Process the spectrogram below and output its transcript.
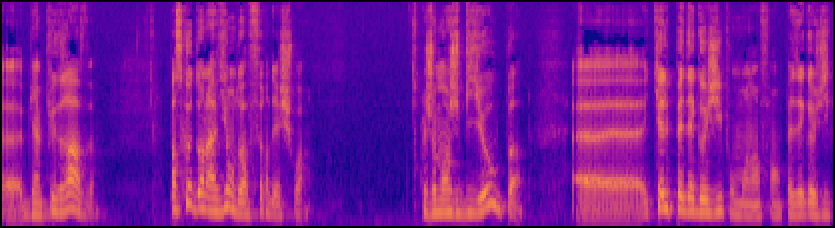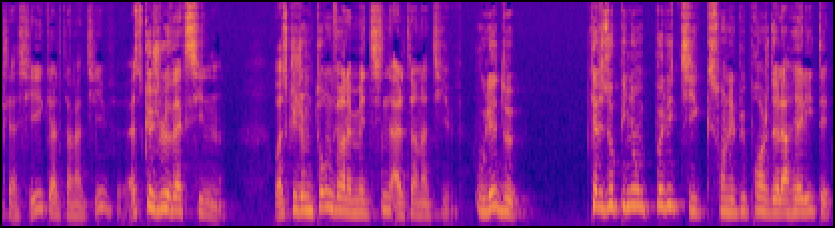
euh, bien plus graves. Parce que dans la vie, on doit faire des choix. Je mange bio ou pas? Euh, Quelle pédagogie pour mon enfant? Pédagogie classique, alternative? Est-ce que je le vaccine? Ou est-ce que je me tourne vers les médecines alternatives? Ou les deux? Quelles opinions politiques sont les plus proches de la réalité?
